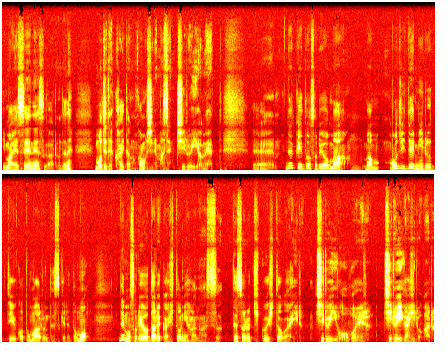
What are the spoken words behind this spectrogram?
今 SNS があるんでね、文字で書いたのかもしれません。チルイよねって。えー、だけど、それをまあ、まあ、文字で見るっていうこともあるんですけれども、でもそれを誰か人に話す。で、それを聞く人がいる。チルイを覚える。チルイが広がる。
